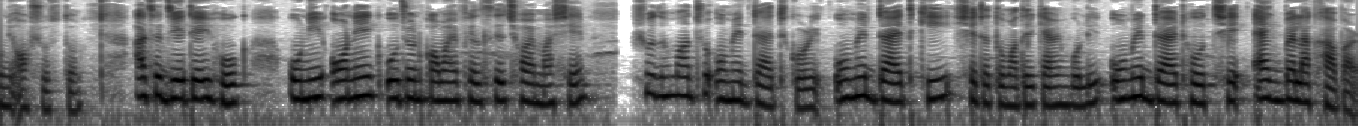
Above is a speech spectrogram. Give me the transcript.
উনি অসুস্থ। আচ্ছা যেটাই হোক, উনি অনেক ওজন কমায় ফেলছে ছয় মাসে। শুধুমাত্র ওমের ডায়েট করে। ওমের ডায়েট কি? সেটা তোমাদেরকে আমি বলি। ওমের ডায়েট হচ্ছে একবেলা খাবার।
